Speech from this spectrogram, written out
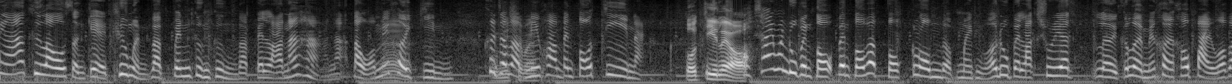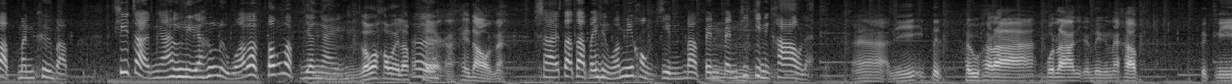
นเนี้ยคือเราสังเกตคือเหมือนแบบเป็นกึ่งกึ่งๆแบบเป็นร้านอาหารอะแต่ว่าไม่เคยกิน คือจะแบบมีความเป็นโต๊ะจีนอะโต๊ะจีนเลยเหรอ ใช่มันดูเป็นโต๊ะเป็นโต๊ะแบบโต๊ะกลมแบบหมายถึงว่าดูเป็นลักชัวรี่เลยก็เลยไม่เคยเข้าไปว่าแบบมันคือแบบที่จัดงานเลี้ยงหรือว่าแบบต้องแบบยังไง แล้วว่าเขาไว้รับเออแขกอะให้เดานะใช่แต่แต่ไปถึงว่ามีของกินแบบเป็นอืมเป็นที่อืมกินข้าวแหละอ่าอันนี้อีกตึกพารุคาราโบราณอีกอันหนึ่งนะครับ ตึกนี้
